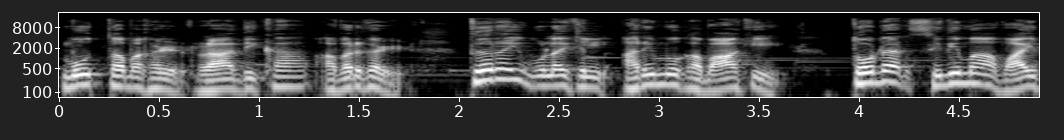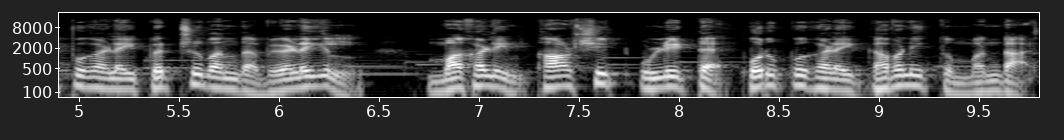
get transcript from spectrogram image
மூத்த மகள் ராதிகா அவர்கள் திரை உலகில் அறிமுகமாகி தொடர் சினிமா வாய்ப்புகளை பெற்று வந்த வேளையில் மகளின் கால்ஷீட் உள்ளிட்ட பொறுப்புகளை கவனித்தும் வந்தார்.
